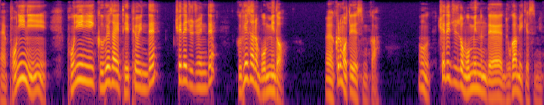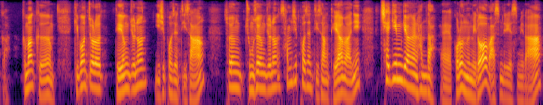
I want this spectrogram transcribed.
예, 본인이 본인이 그 회사의 대표인데 최대 주주인데 그 회사를 못 믿어. 예, 그럼 어떻게 됐습니까? 어, 최대 주주도 못 믿는데 누가 믿겠습니까? 그만큼 기본적으로 대형주는 20% 이상, 소형, 중소형주는 30% 이상 돼야만이 책임 경영을 한다. 예, 그런 의미로 말씀드리겠습니다.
